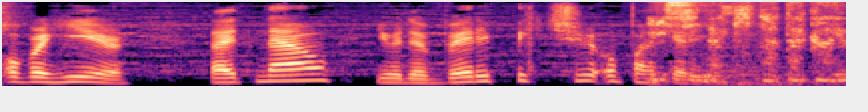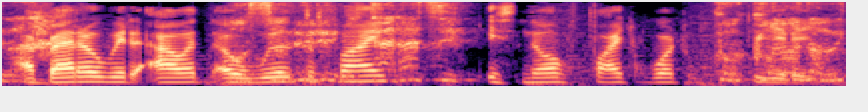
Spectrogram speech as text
over here. Right now, you're the very picture of Valkyries. A battle without a will to fight is no fight worth fearing.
